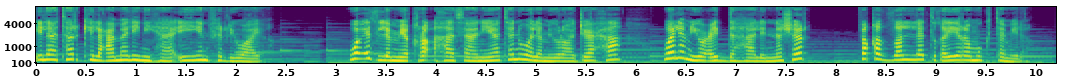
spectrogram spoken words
إلى ترك العمل نهائيا في الرواية وإذ لم يقرأها ثانية ولم يراجعها ولم يعدها للنشر فقد ظلت غير مكتملة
